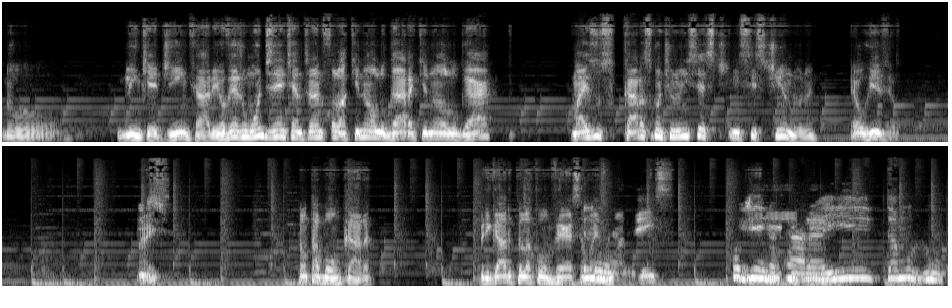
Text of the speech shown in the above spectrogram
no, LinkedIn, cara. E eu vejo um monte de gente entrando e falou: aqui não é o lugar, aqui não é o lugar. Mas os caras continuam insistindo, né? É horrível. Mas. Então tá bom, cara. Obrigado pela conversa mais uma vez. Imagina, e... cara, aí tamo junto.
